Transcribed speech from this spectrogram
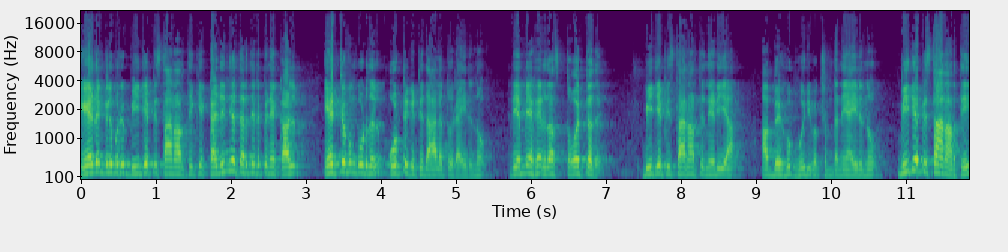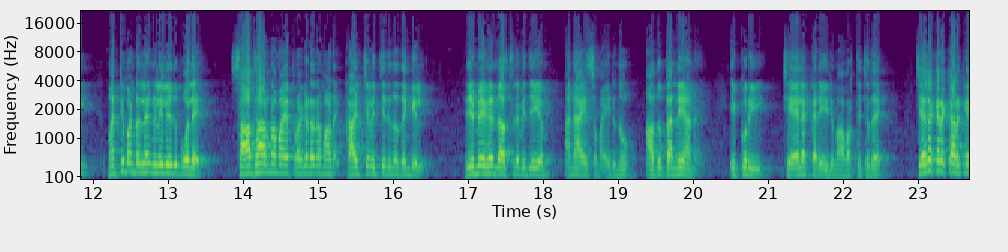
ഏതെങ്കിലും ഒരു ബി ജെ പി സ്ഥാനാർത്ഥിക്ക് കഴിഞ്ഞ തെരഞ്ഞെടുപ്പിനേക്കാൾ ഏറ്റവും കൂടുതൽ വോട്ട് കിട്ടിയത് ആലത്തൂരായിരുന്നു. രമ്യ ഹരിദാസ് തോറ്റത്. ബി ജെ പി സ്ഥാനാർത്ഥി നേടിയ ആ ബഹുഭൂരിപക്ഷം തന്നെയായിരുന്നു. ബി ജെ പി സ്ഥാനാർത്ഥി മറ്റ് മണ്ഡലങ്ങളിലേതുപോലെ സാധാരണമായ പ്രകടനമാണ് കാഴ്ചവെച്ചിരുന്നതെങ്കിൽ രമ്യ ഹരിദാസിന്റെ വിജയം അനായാസമായിരുന്നു. അത് തന്നെയാണ് ഇക്കുറി ചേലക്കരയിലും ആവർത്തിച്ചത്. ചേലക്കരക്കാർക്ക്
